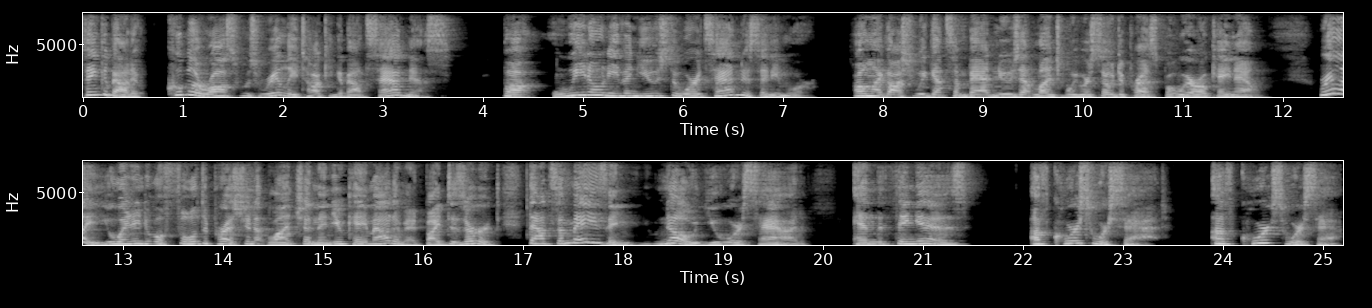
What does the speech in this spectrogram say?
Think about it. Kubler Ross was really talking about sadness but we don't even use the word sadness anymore. Oh my gosh, we got some bad news at lunch. We were so depressed, but we're okay now. Really? You went into a full depression at lunch and then you came out of it by dessert. That's amazing. No, you were sad. And the thing is, of course we're sad. Of course we're sad.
